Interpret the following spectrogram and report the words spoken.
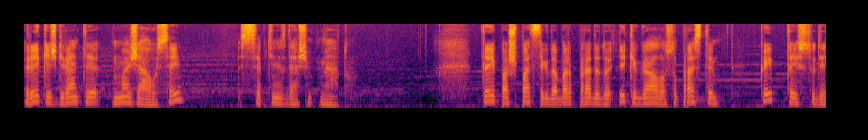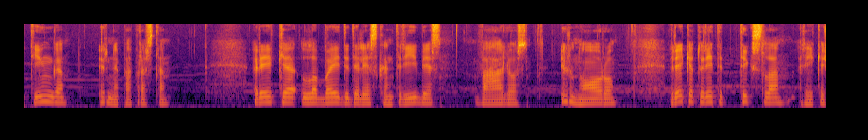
reikia išgyventi mažiausiai 70 metų. Taip aš pats tik dabar pradedu iki galo suprasti, kaip tai sudėtinga ir nepaprasta. Reikia labai didelės kantrybės, valios ir noro. Reikia turėti tikslą, reikia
